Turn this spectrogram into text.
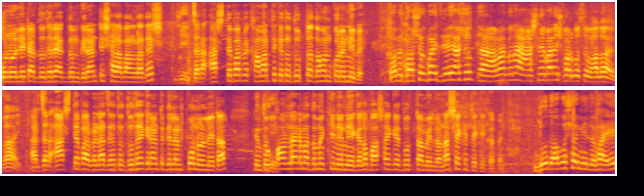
পনেরো লিটার দুধের একদম গ্যারান্টি সারা বাংলাদেশ। জি। যারা আসতে পারবে খামার থেকে তো দুধটা দহন করে নিবে। তবে দর্শক ভাই যে আসুক আমার কথা আসলে পারে সর্বোচ্চ ভালো হয় ভাই। আর যারা আসতে পারবে না যেহেতু দুধের গ্যারান্টি দিলেন পনেরো লিটার কিন্তু। অনলাইনের মাধ্যমে কিনে নিয়ে গেল বাসায় গিয়ে দুধটা মিললো না সেক্ষেত্রে কি করবেন? দুধ অবশ্যই মিলবে ভাই। এই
